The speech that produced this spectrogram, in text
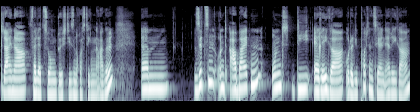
deiner Verletzung durch diesen rostigen Nagel ähm, sitzen und arbeiten und die Erreger oder die potenziellen Erreger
